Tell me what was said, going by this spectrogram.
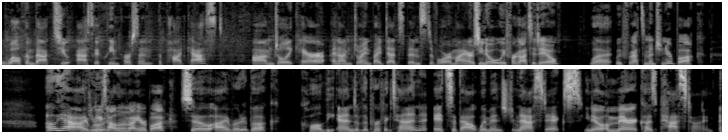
Welcome back to Ask a Clean Person, the podcast. I'm Jolie Kerr, and I'm joined by Deadspin's Dvora Meyers. You know what we forgot to do? What? We forgot to mention your book. Oh yeah, I Can wrote, you tell them about your book? So I wrote a book called The End of the Perfect 10. It's about women's gymnastics, you know, America's pastime.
